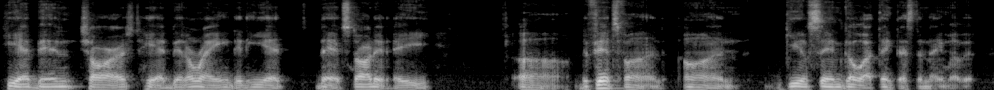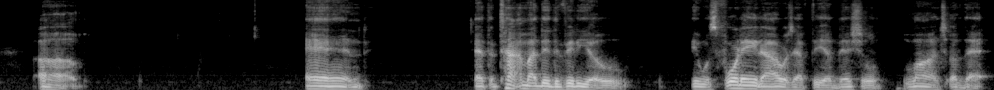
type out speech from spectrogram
he had been charged, he had been arraigned, and he had they had started a uh, defense fund on GiveSendGo. I think that's the name of it. Um, and at the time I did the video, it was 48 hours after the initial launch of that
